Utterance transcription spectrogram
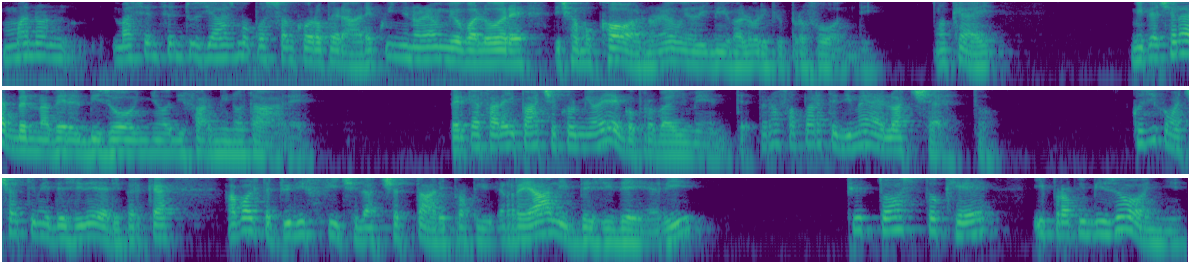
ma, non, ma senza entusiasmo posso ancora operare, quindi non è un mio valore, diciamo, core, non è uno dei miei valori più profondi. Ok? Mi piacerebbe non avere il bisogno di farmi notare, perché farei pace col mio ego probabilmente, però fa parte di me e lo accetto. Così come accetto i miei desideri, perché a volte è più difficile accettare i propri reali desideri piuttosto che i propri bisogni,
